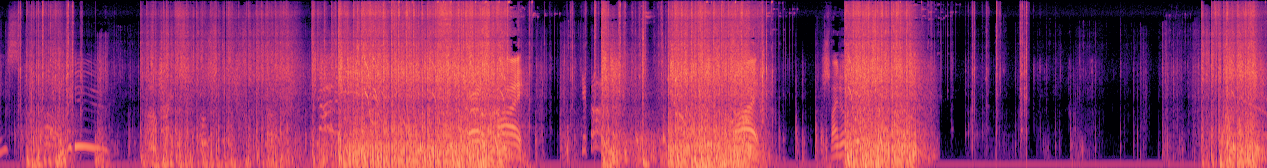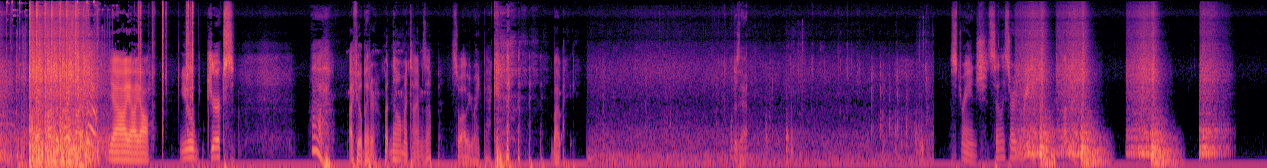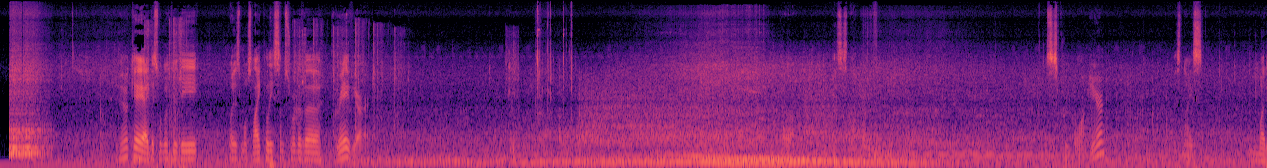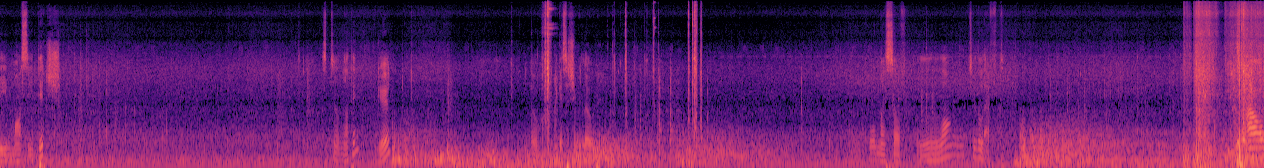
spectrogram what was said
buddies. Woohoo! Die! Die! Schweinhund! Yeah, yeah, yeah. You jerks. Ah, I feel better, but now my time's up, so I'll be right back. bye bye. What is that? Strange. It suddenly started raining. Thunder. Okay, I guess we'll go through the what is most likely some sort of a graveyard. Oh, this is not very fun. Let's just creep along here. This nice muddy, mossy ditch. Still nothing? Good. Oh, I guess I should reload. Hold myself long to the left. Ow!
